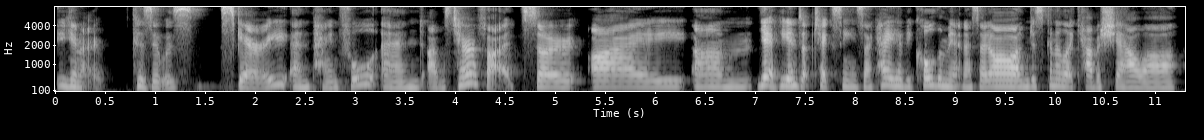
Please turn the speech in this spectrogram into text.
you know, because it was scary and painful and I was terrified. So I, um, yeah, he ends up texting. He's like, hey, have you called them yet? And I said, oh, I'm just to like have a shower.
